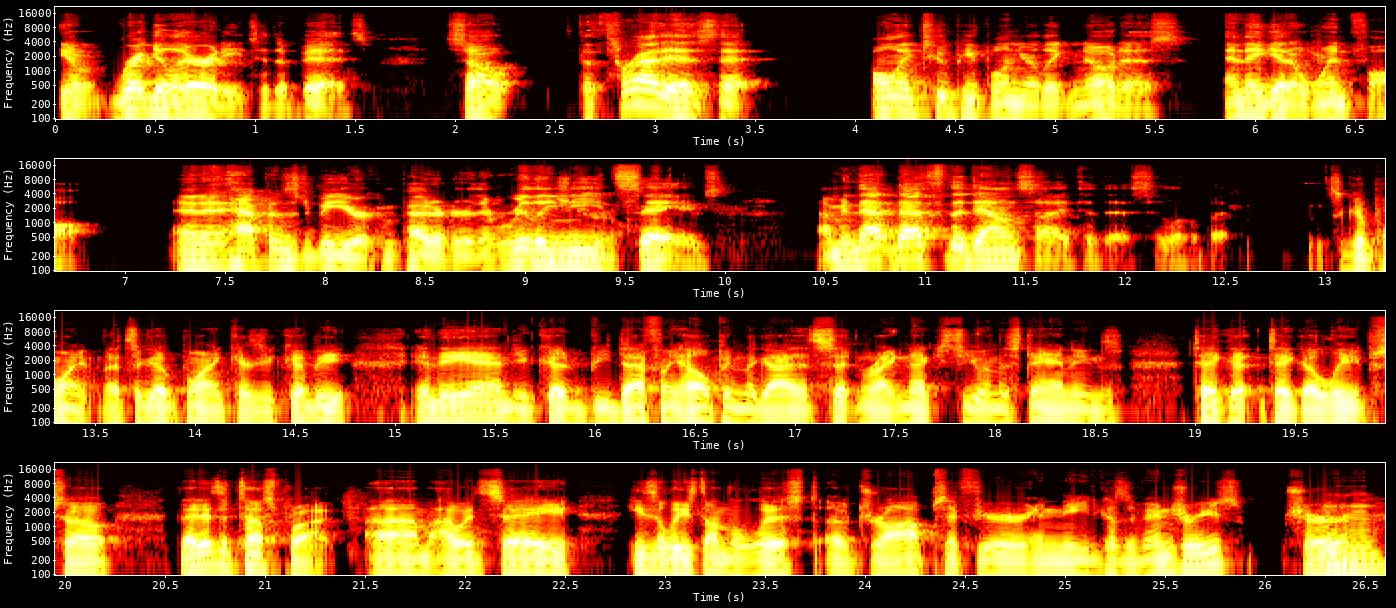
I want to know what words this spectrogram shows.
you know, regularity to the bids. So the threat is that only two people in your league notice and they get a windfall. And it happens to be your competitor that really that's needs true. saves. I mean, that that's the downside to this a little bit. That's a good point. That's a good point because you could be in the end, you could be definitely helping the guy that's sitting right next to you in the standings take a take a leap. So that is a tough spot. Um, I would say he's at least on the list of drops if you're in need because of injuries. Sure. Mm-hmm.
